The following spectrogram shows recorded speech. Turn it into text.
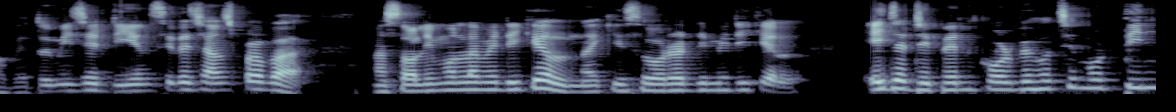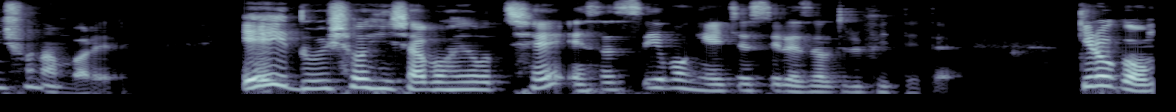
হবে। তুমি যে ডিএমসি তে চান্স পাবা না সলিমুল্লাহ মেডিকেল নাকি সোহরার্দি মেডিকেল এইটা ডিপেন্ড করবে হচ্ছে মোট তিনশো নাম্বারের। এই দুইশো হিসাব হয় হচ্ছে এসএসসি এবং এইচএসসি রেজাল্টের ভিত্তিতে। কীরকম?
